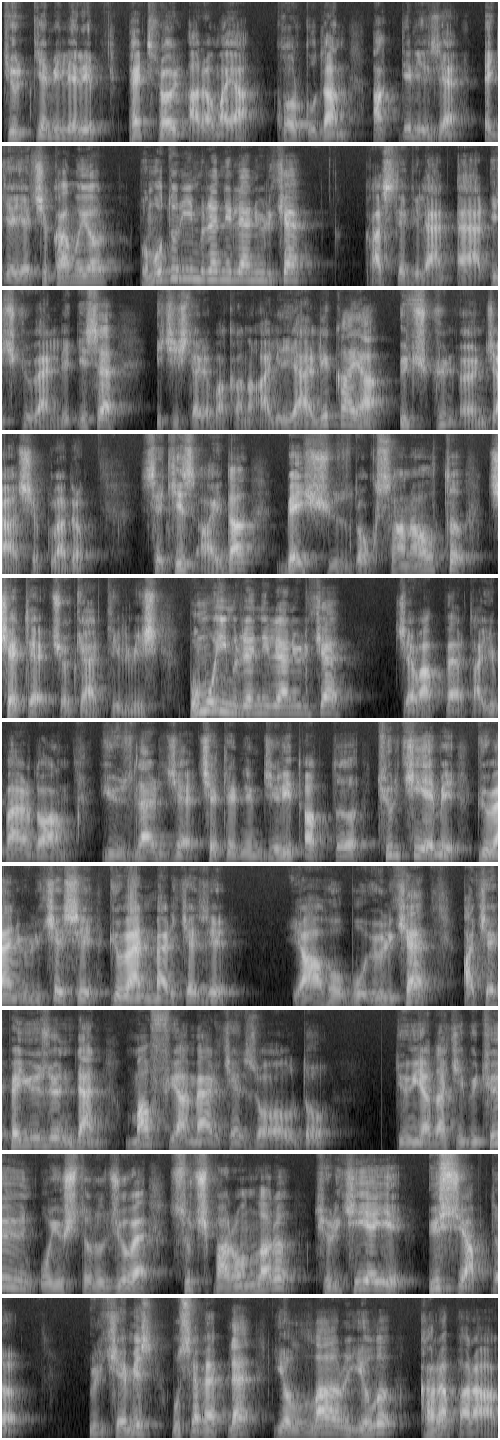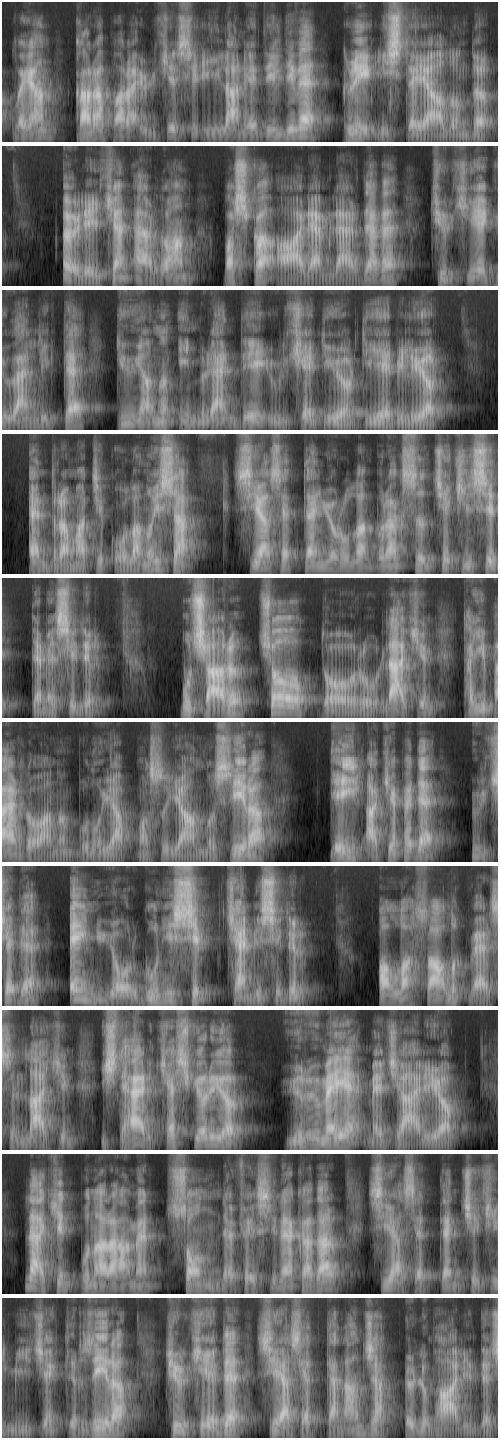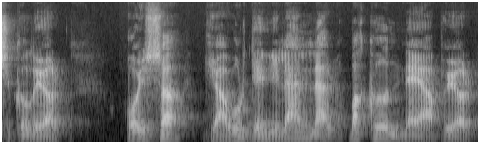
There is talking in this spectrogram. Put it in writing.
Türk gemileri petrol aramaya korkudan Akdeniz'e, Ege'ye çıkamıyor. Bu mudur imrenilen ülke? Kastedilen eğer iç güvenlik ise İçişleri Bakanı Ali Yerlikaya 3 gün önce açıkladı. 8 ayda 596 çete çökertilmiş. Bu mu imrenilen ülke? Cevap ver Tayyip Erdoğan. Yüzlerce çetenin cirit attığı Türkiye mi güven ülkesi, güven merkezi? Yahu bu ülke AKP yüzünden mafya merkezi oldu. Dünyadaki bütün uyuşturucu ve suç baronları Türkiye'yi üs yaptı. Ülkemiz bu sebeple yıllar yılı kara para aklayan kara para ülkesi ilan edildi ve gri listeye alındı. Öyleyken Erdoğan başka alemlerde ve Türkiye güvenlikte dünyanın imrendiği ülke diyor diyebiliyor. En dramatik olanı ise siyasetten yorulan bıraksın çekilsin demesidir. Bu çağrı çok doğru. Lakin Tayyip Erdoğan'ın bunu yapması yanlış. Zira değil AKP'de, ülkede en yorgun isim kendisidir. Allah sağlık versin lakin işte herkes görüyor. Yürümeye mecali yok. Lakin buna rağmen son nefesine kadar siyasetten çekilmeyecektir. Zira Türkiye'de siyasetten ancak ölüm halinde çıkılıyor. Oysa Gavur denilenler bakın ne yapıyor.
